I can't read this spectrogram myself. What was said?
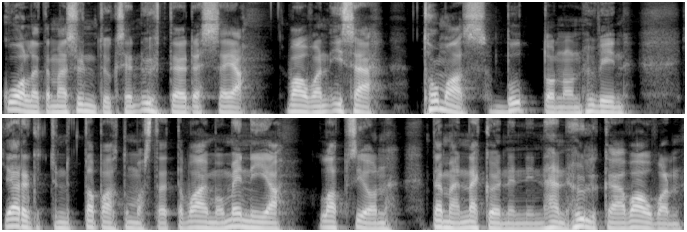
kuolee tämän synnytyksen yhteydessä ja vauvan isä Thomas Button on hyvin järkyttynyt tapahtumasta, että vaimo meni ja lapsi on tämän näköinen, niin hän hylkää vauvan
